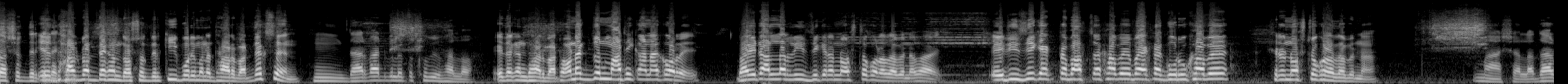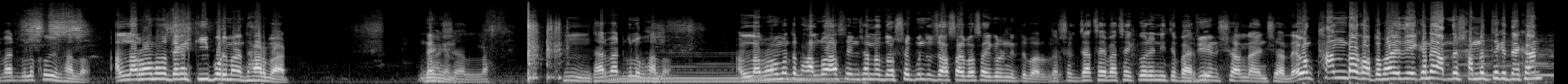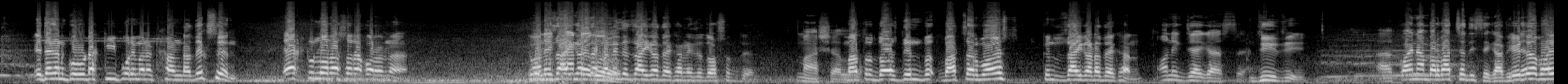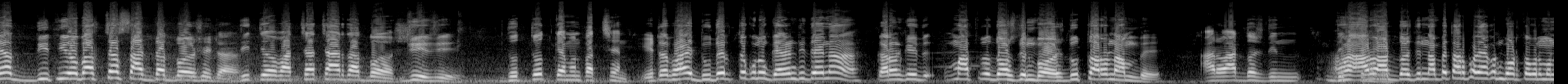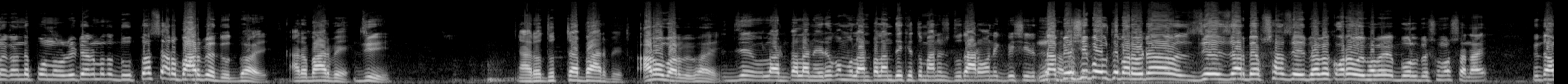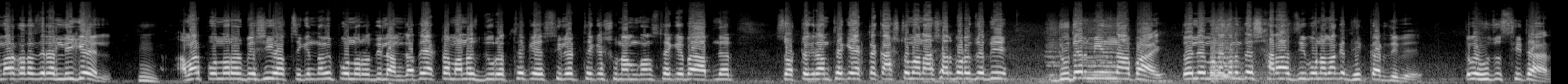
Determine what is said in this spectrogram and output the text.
দেখেন। দর্শকদের কি পরিমাণে ধার বাট দেখছেন? হুম ধারবাটগুলো তো খুবই ভালো। এই দেখেন ধার বাট। অনেকজন মাটি কানা করে। ভাই এটা আল্লাহর রিজিক এটা নষ্ট করা যাবে না ভাই। এই রিজিক একটা বাচ্চা খাবে বা একটা গরু খাবে সেটা নষ্ট করা যাবে না। ধারবাটগুলো খুবই ভালো। আল্লাহর রহমতে দেখেন কি পরিমাণে ধার বাট দেখেন। মাশাল্লাহ হুম ধারবাট ভালো। আল্লাহর রহমতে ভালো আছে ইনশাল্লাহ দর্শক কিন্তু যাচাই বাছাই করে নিতে পারবে। দর্শক যাচাই বাছাই করে নিতে জি পারবে ইনশাল্লাহ ইনশাল্লাহ এবং ঠান্ডা কত? ভাই যে এখানে আপনার সামনের থেকে দেখান এ দেখেন গরুটা কি পরিমাণে ঠান্ডা দেখছেন? একটু লড়াচড়া করে না। জায়গা দেখান এই যে দর্শকদের। মাত্র দশ দিন বাচ্চার বয়স কিন্তু জায়গাটা দেখান। অনেক জায়গা আছে। জি জি। কয় নাম্বার বাচ্চা দিছে গাভীটা? এটা ভাইয়া দ্বিতীয় বাচ্চা চার দাঁত বয়স এটা। দ্বিতীয় বাচ্চা চার দাঁত বয়স। জি জি। দুধ টুধ কেমন পাচ্ছেন? এটা ভাই দুধের তো কোনো গ্যারান্টি দেয় না কারণ কি মাত্র দশ দিন বয়স দুধ তো আরও নামবে। আরও আট দশ দিন হ্যাঁ আরও আট দশ দিন নামবে তারপরে এখন বর্তমানে মনে করেন পনেরো লিটারের মতো দুধ পাচ্ছে আরও বাড়বে দুধ ভাই। আরও বাড়বে। জি। আরও দুধটা বাড়বে। আরও বাড়বে ভাই। যে উলান পালান এরকম উলান পালান দেখে তো মানুষ দুধ আরও অনেক বেশি না বেশি বলতে পারো ওটা যে যার ব্যবসা যেভাবে করে ওইভাবে বলবে সমস্যা নাই। কিন্তু আমার কথা যেটা লিগেল আমার পনেরোর বেশি হচ্ছে কিন্তু আমি পনেরো দিলাম যাতে একটা মানুষ দূরের থেকে সিলেট থেকে সুনামগঞ্জ থেকে বা আপনার চট্টগ্রাম থেকে একটা কাস্টমার আসার পরে যদি দুধের মিল না পায় তাহলে মনে করেন যে সারা জীবন আমাকে ধিক্কার দিবে। তবে হুজুর সিটার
